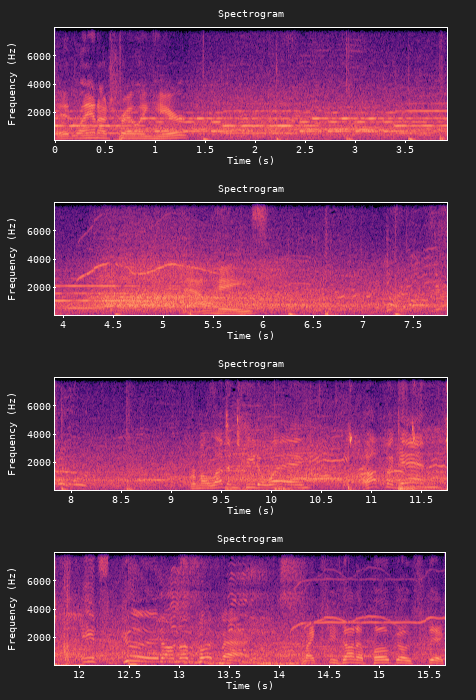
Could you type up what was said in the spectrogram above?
Atlanta trailing here. Now Hayes. From 11 feet away. Up again. It's good on the putback. Like she's on a pogo stick.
